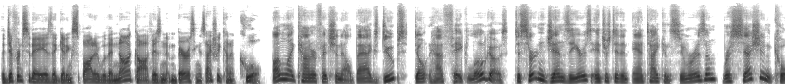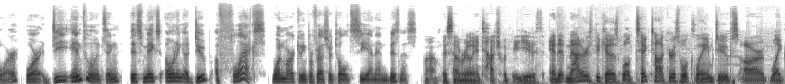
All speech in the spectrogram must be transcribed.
the difference today is that getting spotted with a knockoff isn't embarrassing. It's actually kind of cool. Unlike counterfeit Chanel bags, dupes don't have fake logos. To certain Gen Zers interested in anti consumerism, recession core, or de influencing, this makes owning a dupe a flex, one marketing professor told CNN Business. Wow, they sound really in touch with the youth. And it matters because, well, TikTokers will claim dupes are like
